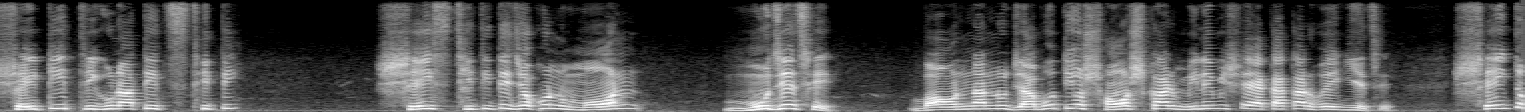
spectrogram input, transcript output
সেইটি ত্রিগুণাতীত স্থিতি, সেই স্থিতিতে যখন মন মুজেছে বা অন্যান্য যাবতীয় সংস্কার মিলেমিশে একাকার হয়ে গিয়েছে, সেই তো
